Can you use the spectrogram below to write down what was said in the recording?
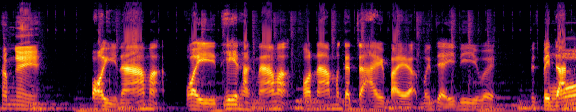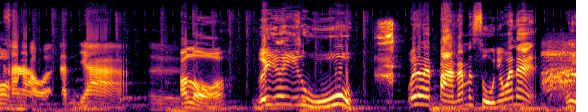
ทำไง ปล่อยน้ำอะ ปล่อยเทถังน้ำอะ พอน้ำมันกระจายไปอะ มันจะไอ้นี่เว้ย มันไปดันอ๋อ ข้าวอะดันหญ้าเออเอาเหรอเฮ้ยเฮ้ยโอ้โหเฮ้ยทำไมป่านั้นมันสูงจังวะเนี่ยเฮ้ย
